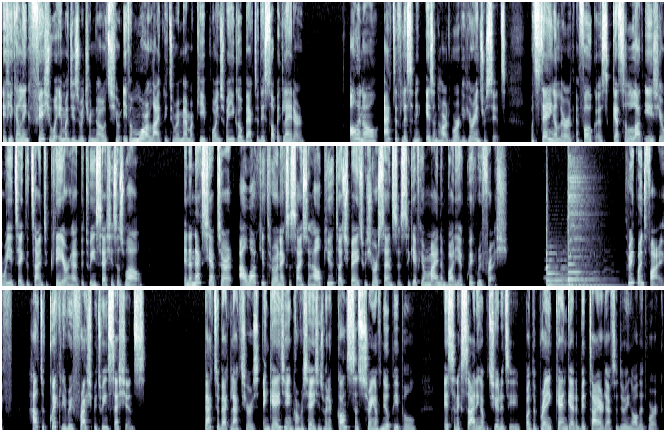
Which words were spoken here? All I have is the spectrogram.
If you can link visual images with your notes, you're even more likely to remember key points when you go back to this topic later. All in all, active listening isn't hard work if you're interested, but staying alert and focused gets a lot easier when you take the time to clear your head between sessions as well. In the next chapter, I'll walk you through an exercise to help you touch base with your senses to give your mind and body a quick refresh. 3.5 How to quickly refresh between sessions. Back to back lectures, engaging in conversations with a constant string of new people, it's an exciting opportunity, but the brain can get a bit tired after doing all that work.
